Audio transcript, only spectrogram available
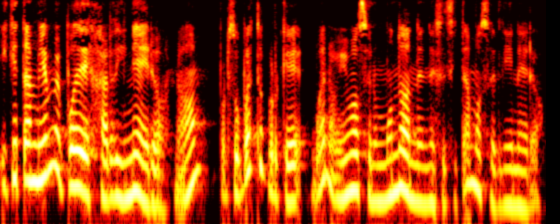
y que también me puede dejar dinero, ¿no? Por supuesto porque, bueno, vivimos en un mundo donde necesitamos el dinero.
